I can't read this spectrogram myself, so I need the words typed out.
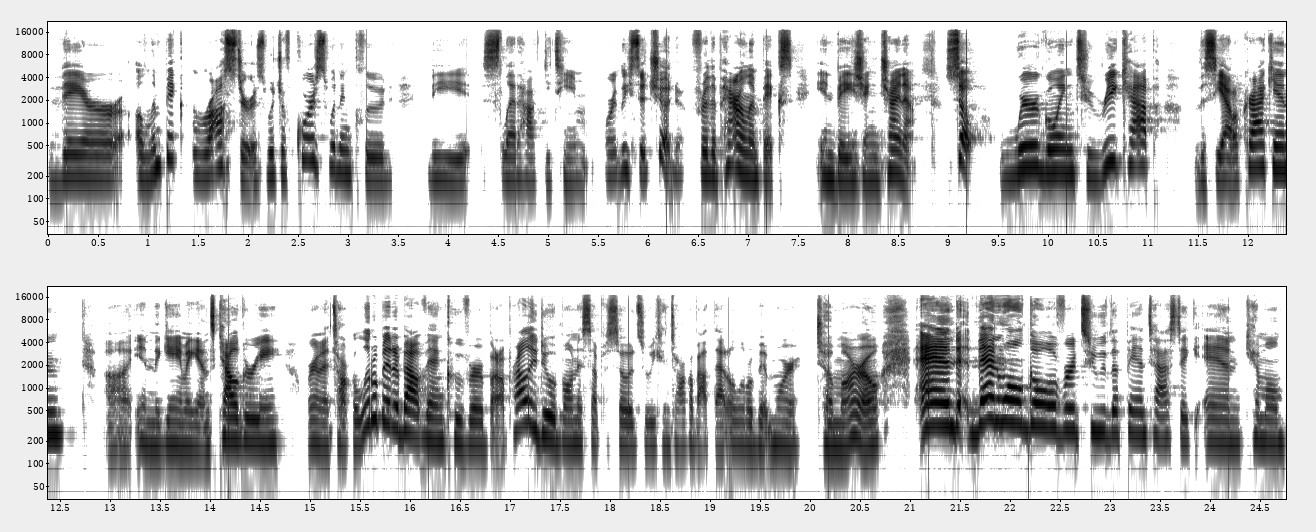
their Olympic rosters, which of course would include the sled hockey team, or at least it should, for the Paralympics in Beijing, China. So we're going to recap the Seattle Kraken uh, in the game against Calgary. We're going to talk a little bit about Vancouver, but I'll probably do a bonus episode so we can talk about that a little bit more tomorrow. And then we'll go over to the fantastic Ann Kimmel,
